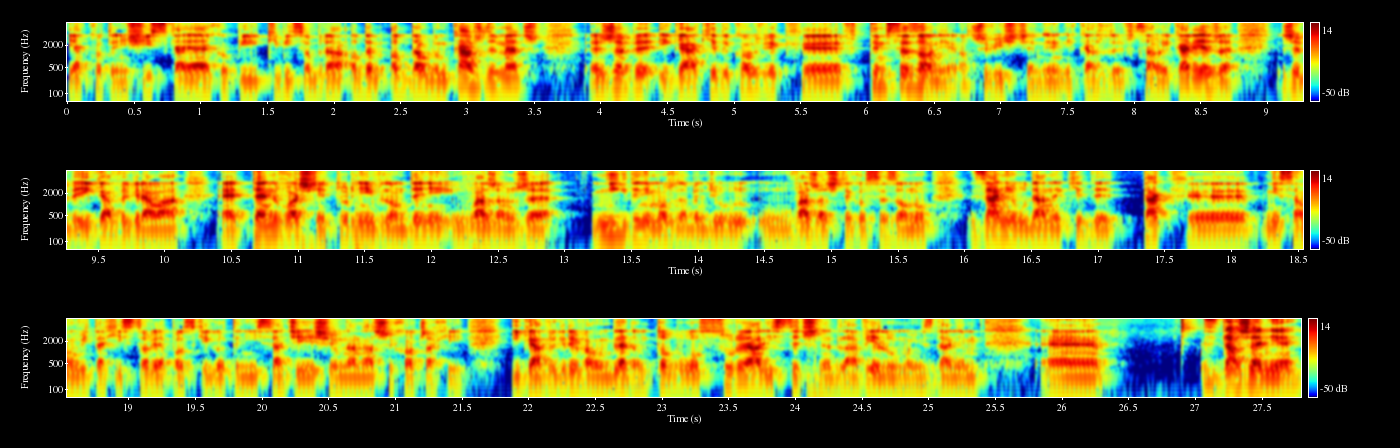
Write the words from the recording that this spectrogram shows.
jako tenisistka, ja jako kibic oddałbym każdy mecz, żeby Iga kiedykolwiek e, w tym sezonie, oczywiście, nie, nie każdy w całej karierze, żeby Iga wygrała e, ten właśnie turniej w Londynie i uważam, że nigdy nie można będzie uważać tego sezonu za nieudany, kiedy tak e, niesamowita historia polskiego tenisa dzieje się na naszych oczach i Iga wygrywa Wimbledon. To było surrealistyczne dla wielu, moim zdaniem. E, zdarzenie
